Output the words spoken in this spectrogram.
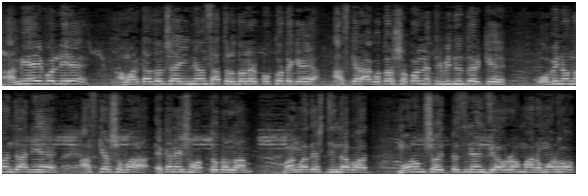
আমি এই বলিয়ে আমার কাজল শাহ ইউনিয়ন ছাত্র দলের পক্ষ থেকে আজকের আগত সকল নেতৃবৃন্দদেরকে অভিনন্দন জানিয়ে আজকের সভা এখানেই সমাপ্ত করলাম। বাংলাদেশ জিন্দাবাদ মরুম শহীদ প্রেসিডেন্ট জিয়াউর রহমান অমর হক,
